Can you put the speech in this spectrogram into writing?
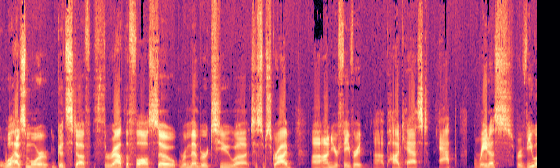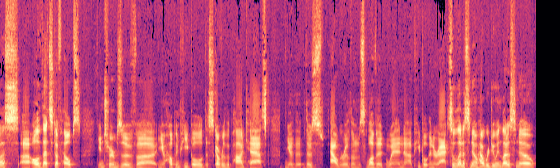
We'll have some more good stuff throughout the fall. So remember to, uh, to subscribe uh, on your favorite uh, podcast app. Rate us, review us. Uh, all of that stuff helps in terms of uh, you know helping people discover the podcast. You know the, those algorithms love it when uh, people interact. So let us know how we're doing. Let us know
